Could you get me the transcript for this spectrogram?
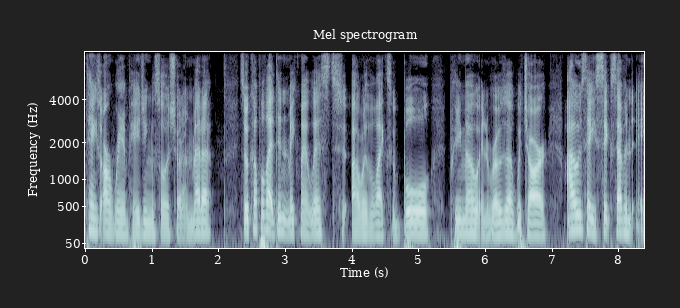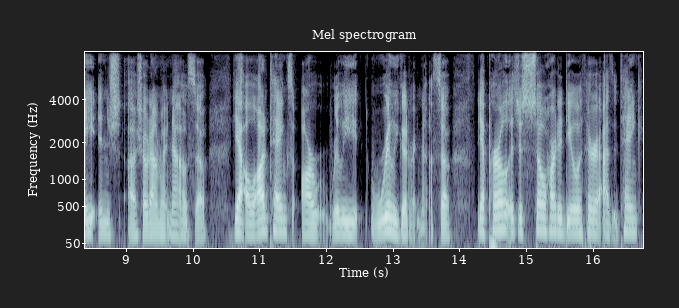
tanks are rampaging the solo showdown meta. So a couple that didn't make my list uh, were the likes of Bull, Primo, and Rosa, which are I would say six, seven, eight in sh- uh, showdown right now. So yeah, a lot of tanks are really, really good right now. So yeah, Pearl is just so hard to deal with her as a tank.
